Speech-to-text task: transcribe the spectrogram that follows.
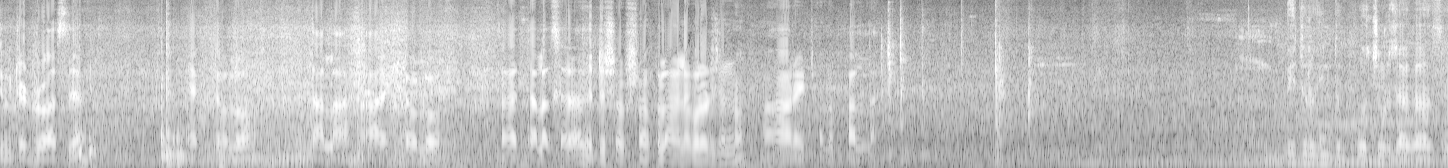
দুইটা ড্র আছে। একটা হলো তালা আর একটা হলো তালা ছাড়া, যেটা সবসময় খোলামেলা করার জন্য। আর এটা হলো পাল্লা। ভিতরে কিন্তু প্রচুর জায়গা আছে।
